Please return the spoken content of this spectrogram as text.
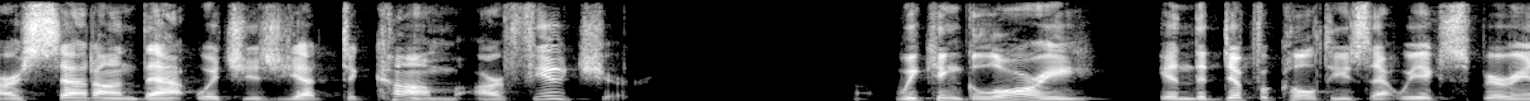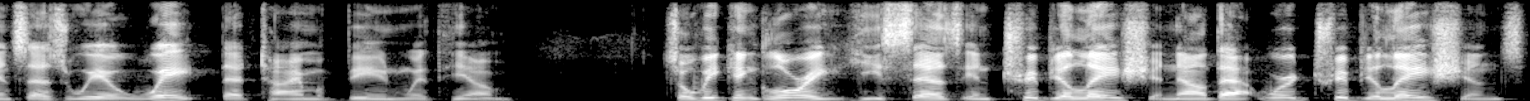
are set on that which is yet to come, our future, we can glory in the difficulties that we experience as we await that time of being with Him. So we can glory, he says, in tribulation. Now, that word tribulations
